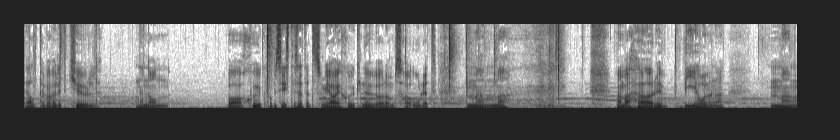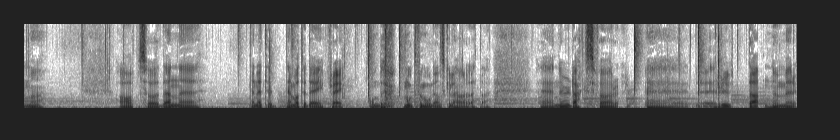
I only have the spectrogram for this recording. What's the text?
det alltid var väldigt kul när någon var sjuk på precis det sättet som jag är sjuk nu och de sa ordet mamma. Man bara hör hur bihålorna Mamma. Ja, så den, eh, den, är till, den var till dig Frej. Om du mot förmodan skulle höra detta. Eh, nu är det dags för eh, ruta nummer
